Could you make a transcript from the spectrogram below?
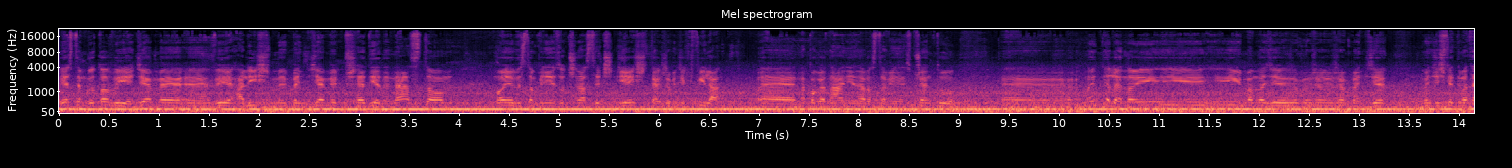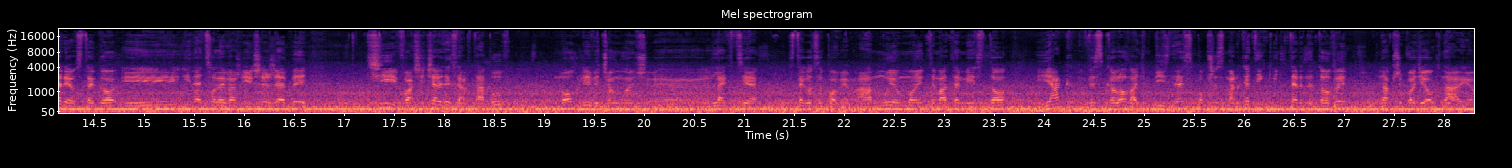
Jestem gotowy, jedziemy, e, wyjechaliśmy, będziemy przed 11. Moje wystąpienie jest o 13.30, także będzie chwila e, na pogadanie, na rozstawienie sprzętu. E, no i tyle. No i, i, i mam nadzieję, że, że, że będzie, będzie świetny materiał z tego i, i co najważniejsze, żeby ci właściciele tych startupów mogli wyciągnąć e, lekcje z tego, co powiem. A mój, moim tematem jest to, jak wyskalować biznes poprzez marketing internetowy na przykładzie Oknario.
